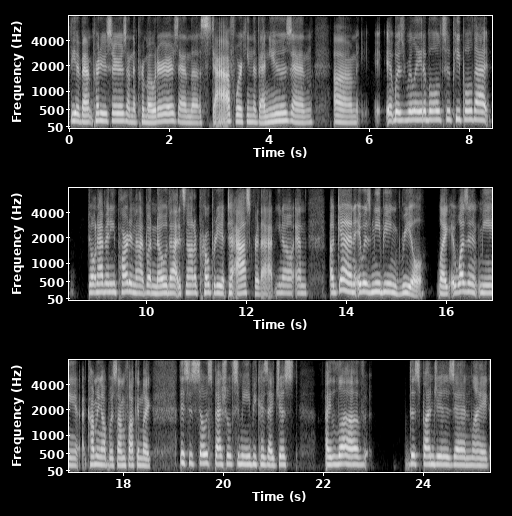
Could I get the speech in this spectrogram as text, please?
the event producers and the promoters and the staff working the venues and um it was relatable to people that don't have any part in that, but know that it's not appropriate to ask for that, you know? And again, it was me being real. Like, it wasn't me coming up with some fucking like, this is so special to me because I just, I love the sponges and like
